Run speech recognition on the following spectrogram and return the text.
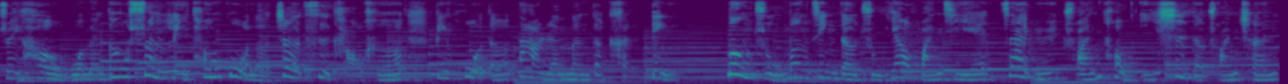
最后，我们都顺利通过了这次考核，并获得大人们的肯定。梦主梦境的主要环节在于传统仪式的传承，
